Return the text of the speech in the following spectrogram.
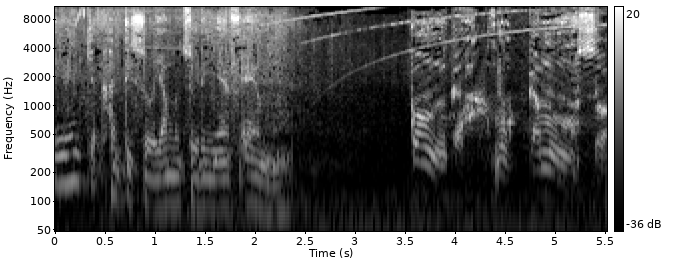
e ke kgatiso ya motsweding fm konka bokamoso.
